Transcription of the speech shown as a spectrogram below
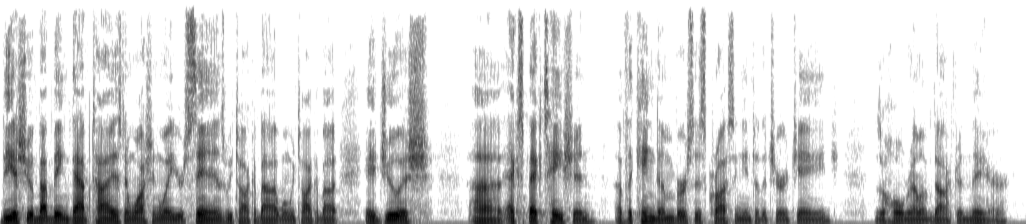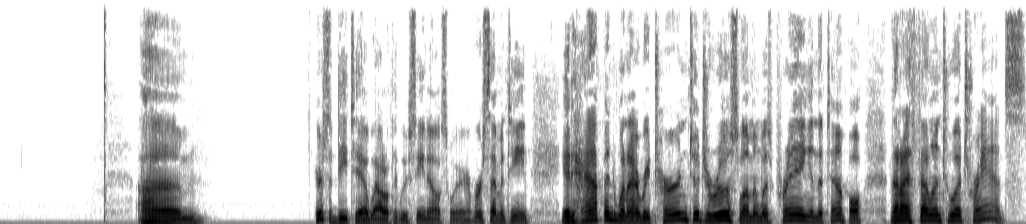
the issue about being baptized and washing away your sins, we talk about when we talk about a Jewish uh, expectation of the kingdom versus crossing into the church age. There's a whole realm of doctrine there. Um, Here's a detail I don't think we've seen elsewhere. Verse 17 It happened when I returned to Jerusalem and was praying in the temple that I fell into a trance.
